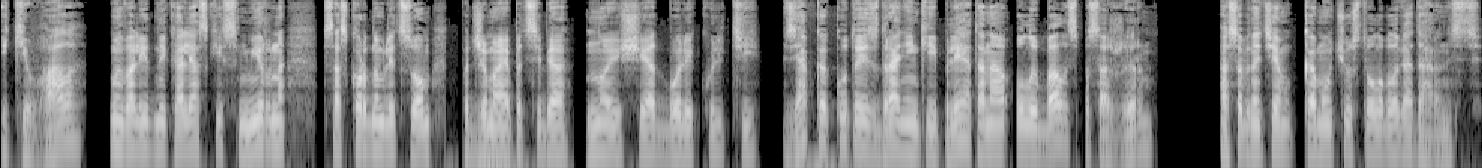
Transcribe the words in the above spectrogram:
и кивала, в инвалидной коляске смирно, со скорбным лицом, поджимая под себя ноющие от боли культи. Зябко кутаясь в драненький плед, она улыбалась пассажирам, особенно тем, кому чувствовала благодарность,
